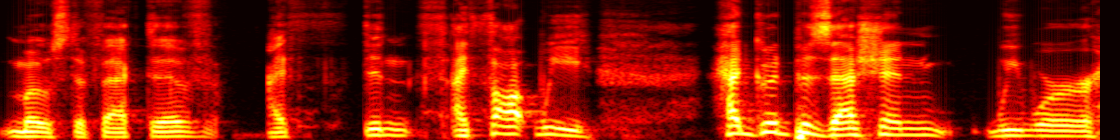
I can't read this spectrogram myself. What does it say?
most effective. I didn't. I thought we had good possession. We were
